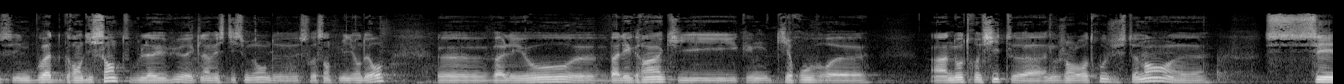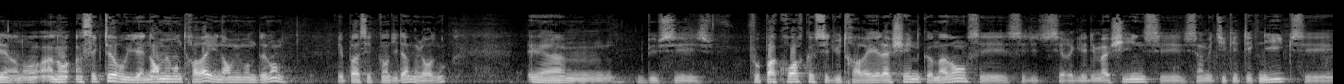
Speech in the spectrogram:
c'est une boîte grandissante. Vous l'avez vu avec l'investissement de 60 millions d'euros. Euh, Valeo, euh, Valégrin qui, qui, rouvre euh, un autre site à nos gens le retrouvent justement. Euh, c'est un, un, un secteur où il y a énormément de travail, énormément de demandes, et pas assez de candidats malheureusement. Et euh, c'est, faut pas croire que c'est du travail à la chaîne comme avant. C'est, c'est, c'est régler des machines, c'est, c'est un métier qui est technique, c'est,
